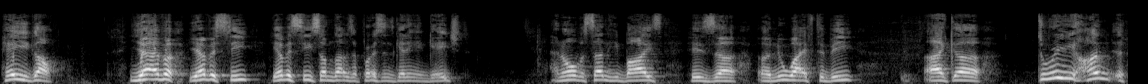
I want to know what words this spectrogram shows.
Here you go. You ever, you ever see, you ever see sometimes a person's getting engaged, and all of a sudden he buys his uh, new wife to be like uh, three hundred.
